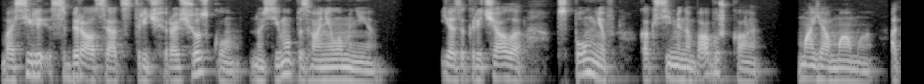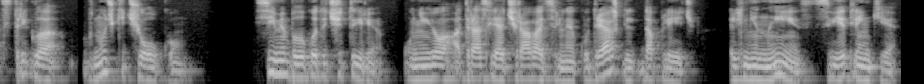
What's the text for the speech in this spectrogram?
Василий собирался отстричь расческу, но Сима позвонила мне. Я закричала, вспомнив, как Симина бабушка, моя мама, отстригла внучке челку, Симе было года четыре. У нее отросли очаровательные кудряшки до плеч, льняные, светленькие,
